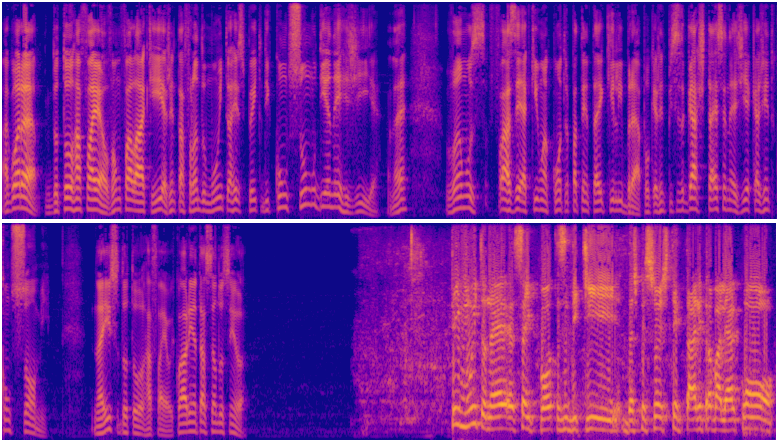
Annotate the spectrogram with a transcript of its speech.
Agora, doutor Rafael, vamos falar aqui, a gente está falando muito a respeito de consumo de energia, né? Vamos fazer aqui uma conta para tentar equilibrar, porque a gente precisa gastar essa energia que a gente consome. Não é isso, doutor Rafael? E qual a orientação do senhor? Tem muito, né, essa hipótese de que das pessoas tentarem trabalhar com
